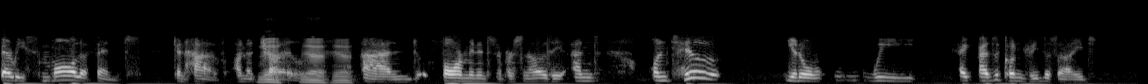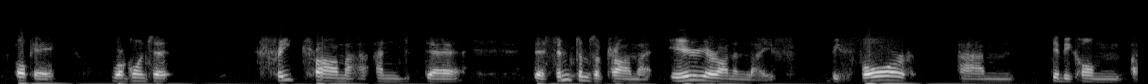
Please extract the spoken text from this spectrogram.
very small event can have on a Yeah, child yeah, yeah. and forming into their personality. And until you know we, as a country, decide, okay, we're going to treat trauma and the the symptoms of trauma earlier on in life before um, they become a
